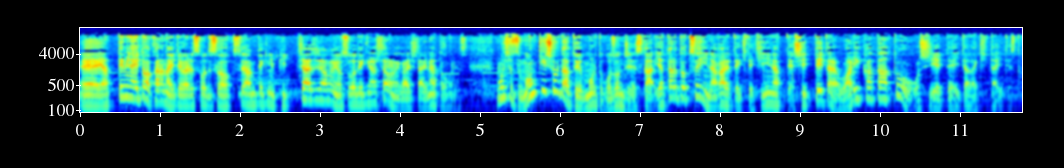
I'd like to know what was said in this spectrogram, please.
えー、やってみないとわからないと言われそうですが、北山的にピッチャー事情の予想できましたらお願いしたいなと思います。もう一つ、モンキーショルダーというモルトご存知ですか？やたらとついに流れてきて気になって知っていたら割り方等を教えていただきたいですと。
